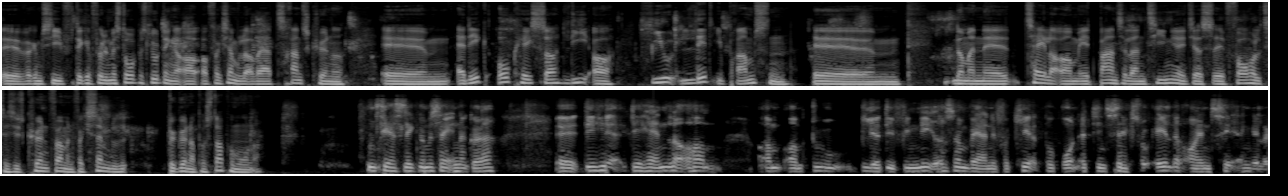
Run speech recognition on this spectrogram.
øh, hvad kan man sige, det kan følge med store beslutninger, og, og for eksempel at være transkønnet. Øh, er det ikke okay så lige at hive lidt i bremsen, øh, når man øh, taler om et barns eller en teenagers øh, forhold til sit køn, før man for eksempel begynder på stophormoner? Det har slet ikke noget med sagen at gøre. Øh, det her det handler om, om, om du bliver defineret som værende forkert på grund af din seksuelle orientering eller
